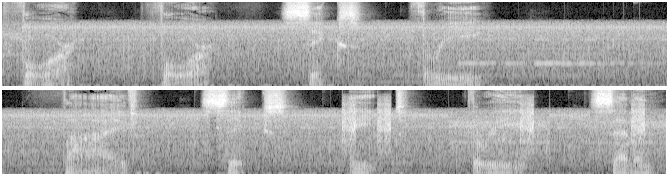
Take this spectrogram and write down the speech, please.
Four, four, six, three, five, six, eight, three, seven.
